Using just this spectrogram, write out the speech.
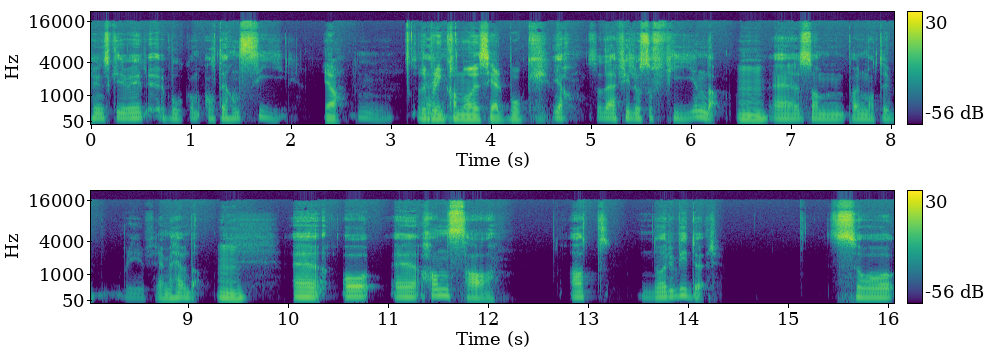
hun skriver bok om alt det han sier. Ja. Mm. Så det blir en kanalisert bok. Ja, Så det er filosofien da, Mm. eh, som på en måte blir fremhevd. Mm. Eh, og eh, han sa at når vi dør, så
